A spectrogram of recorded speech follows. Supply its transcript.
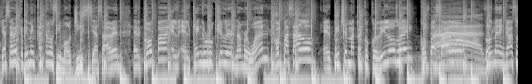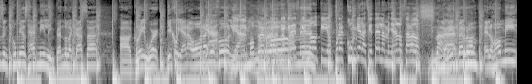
Ya saben que a mí me encantan los emojis, ya saben. El compa, el, el kangaroo killer number one. Con pasado. El pinche matacocodrilos, güey. Compa Sas. asado. Dos merengazos en cumbias had me limpiando la casa. Ah, great work. Viejo, ya era hora, Ya, viejo. ya. ¿Por perro. qué crees que mames. no? Que yo pura cumbia a las 7 de la mañana los sábados. Nah, mi perro, el homie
